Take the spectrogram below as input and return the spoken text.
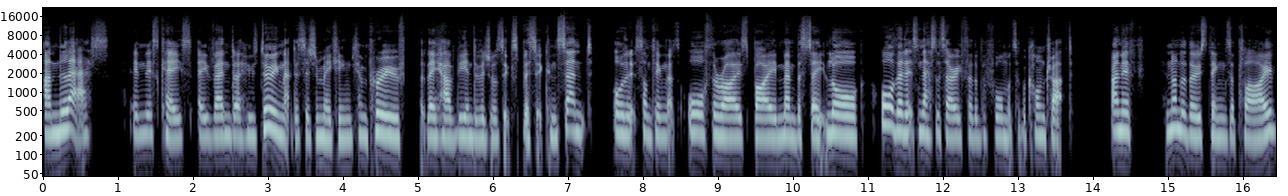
unless, in this case, a vendor who's doing that decision making can prove that they have the individual's explicit consent or that it's something that's authorized by member state law or that it's necessary for the performance of a contract. And if none of those things apply,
